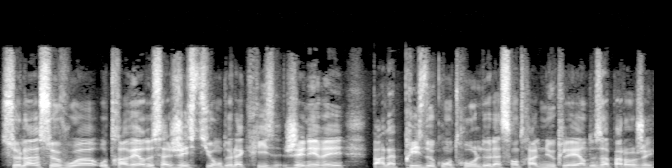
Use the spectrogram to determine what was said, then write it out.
Cela se voit au travers de sa gestion de la crise générée par la prise de contrôle de la centrale nucléaire de Zaporozhye.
